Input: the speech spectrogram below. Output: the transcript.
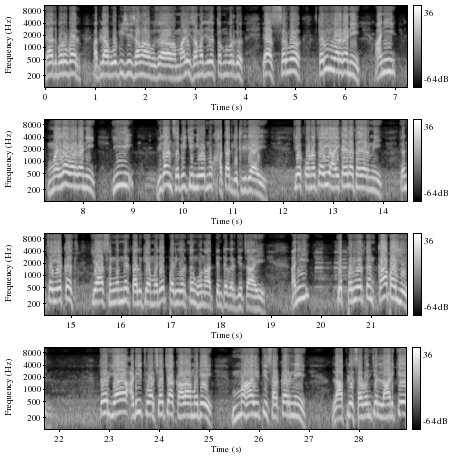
त्याचबरोबर आपल्या ओबीसी समा माळी समाजाचा तरुण वर्ग या सर्व तरुण वर्गाने आणि महिला वर्गाने ही विधानसभेची निवडणूक हातात घेतलेली आहे. ते कोणाचाही ऐकायला तयार नाही. त्यांचं एकच की या संगमनेर तालुक्यामध्ये परिवर्तन होणं अत्यंत गरजेचं आहे. आणि ते परिवर्तन का पाहिजे? तर या अडीच वर्षाच्या काळामध्ये महायुती सरकारने ला आपले सर्वांचे लाडके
